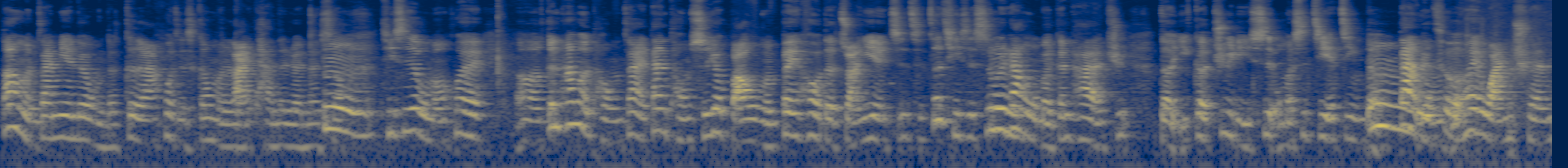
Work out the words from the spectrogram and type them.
当我们在面对我们的个案，或者是跟我们来谈的人的时候，嗯、其实我们会呃跟他们同在，但同时又把我们背后的专业支持，这其实是会让我们跟他的距的一个距离是我们是接近的，嗯、但我们不会完全。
